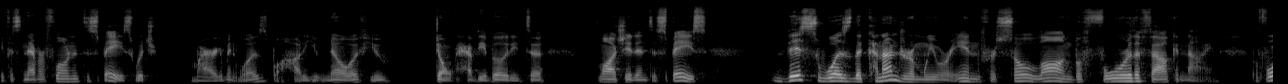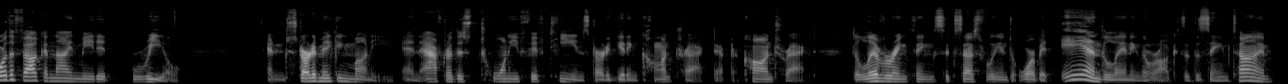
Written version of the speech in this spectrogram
if it's never flown into space? Which my argument was, well, how do you know if you don't have the ability to launch it into space? This was the conundrum we were in for so long before the Falcon 9. Before the Falcon 9 made it real and started making money, and after this 2015 started getting contract after contract, delivering things successfully into orbit and landing the rockets at the same time,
